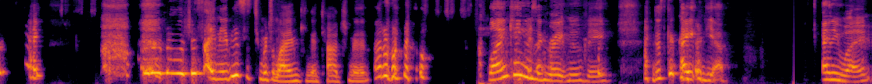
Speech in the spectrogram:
I, I don't know. It's just I maybe this is too much Lion King attachment. I don't know. Lion King was a great movie. I just get I yeah. Anyway,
